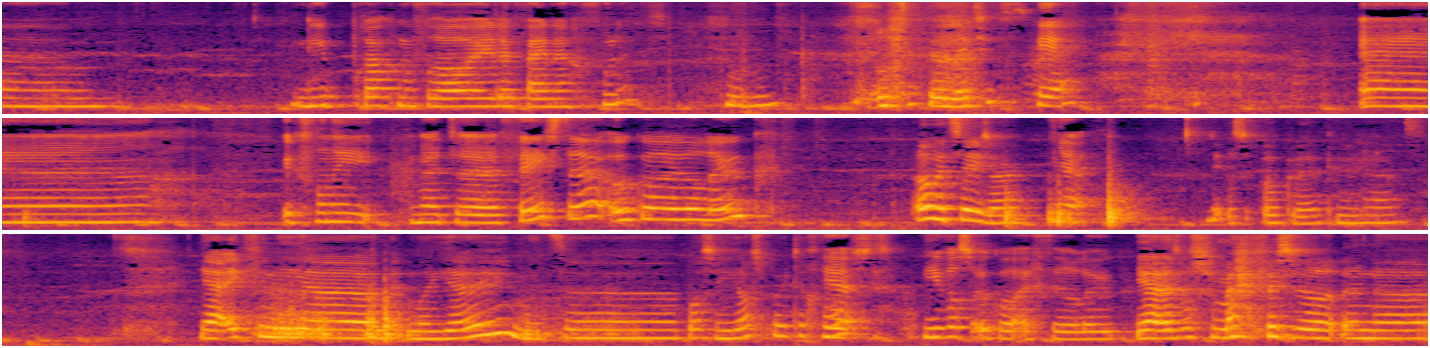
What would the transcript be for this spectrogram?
Ehm, die bracht me vooral hele fijne gevoelens. Mhm. Heel netjes. Ja. Eh, ik vond die met eh, feesten ook wel heel leuk. Oh, met Caesar. Ja. Dit was ook leuk, inderdaad. Ja, ik vind die eh, met Milieu, met Bas en Jasper te Ja. Die was ook wel echt heel leuk. Ja, het was voor mij best wel een eh,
